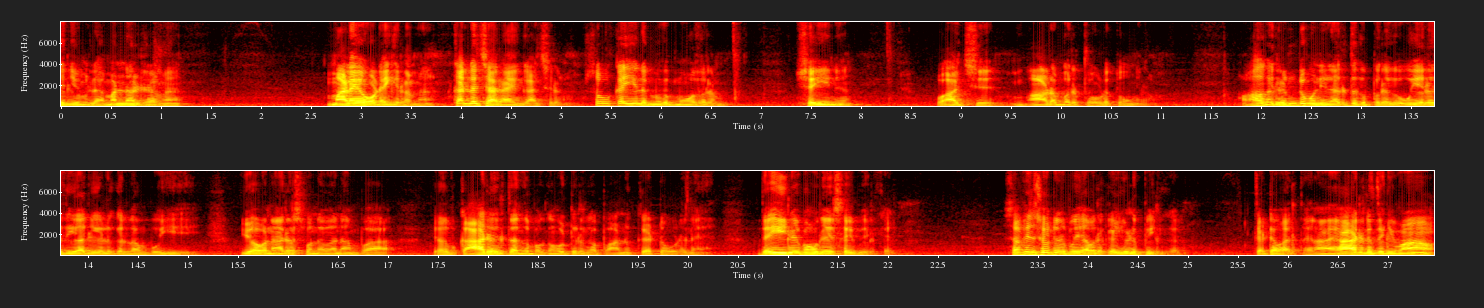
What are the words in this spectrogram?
தெரியுமில்ல மண்ணாடுறவன். மலையை உடைக்கிறவன். கள்ளச்சாராயம் காய்ச்சிறவன். ஸோ கையில் மிக மோதிரம். செயின். வாட்சு ஆடம்பரத்தோடு தூங்கலாம் ஆக ரெண்டு மணி நேரத்துக்கு பிறகு உயரதிகாரிகளுக்கெல்லாம் போய் ஐயோ அவனை அரெஸ்ட் பண்ண வேணாம்ப்பா. கார் எடுத்து அந்த பக்கம் விட்டுருங்கப்பான்னு கேட்ட உடனே தைரியமாக ஒரு எஸ்ஐ போயிருக்கார். சப் இன்ஸ்பெக்டர் போய் அவருக்கு எழுப்பியிருக்கார். கெட்ட வார்த்தை. நான் யாருக்கு தெரியுமா?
